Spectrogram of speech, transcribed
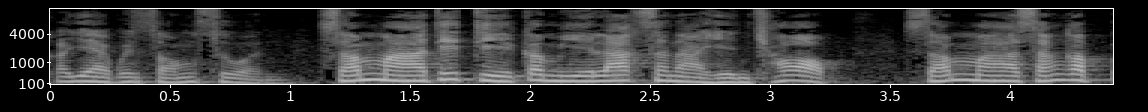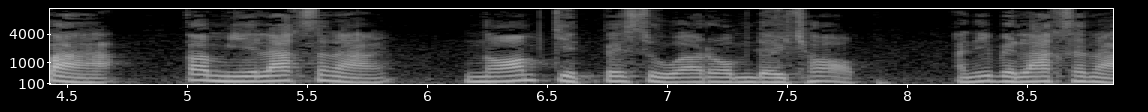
ก็แยกเป็นสองส่วน สัมมาทิฏฐิก็มีลักษณะเห็นชอบ สัมมาสังกัปปะก็มีลักษณะน้อมจิตไปสู่อารมณ์โดยชอบ อันนี้เป็นลักษณะ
